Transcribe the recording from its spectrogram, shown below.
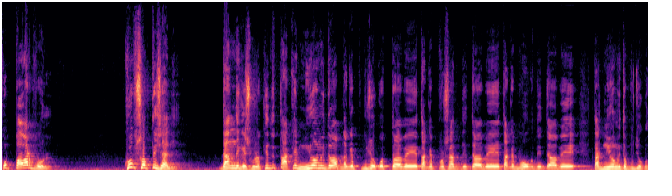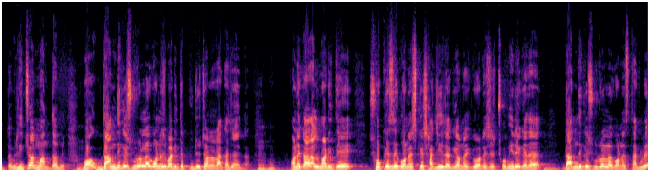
খুব পাওয়ারফুল খুব শক্তিশালী। ডান দিকে সুরা কিন্তু তাকে নিয়মিত আপনাকে পুজো করতে হবে তাকে প্রসাদ দিতে হবে তাকে ভোগ দিতে হবে তার নিয়মিত পুজো করতে হবে রিচুয়াল মানতে হবে। ডান দিকে সুরালা গণেশ বাড়িতে পুজো ছাড়া রাখা যায় না। অনেক আলমারিতে শোকেসে গণেশকে সাজিয়ে রাখে অনেক গণেশের ছবি রেখে দেয়। ডান দিকে সুরালা গণেশ থাকলে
